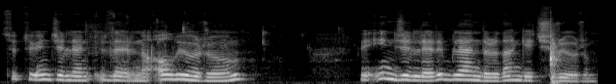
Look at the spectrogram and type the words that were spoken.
Sütü incirlerin üzerine alıyorum ve incirleri blenderdan geçiriyorum.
